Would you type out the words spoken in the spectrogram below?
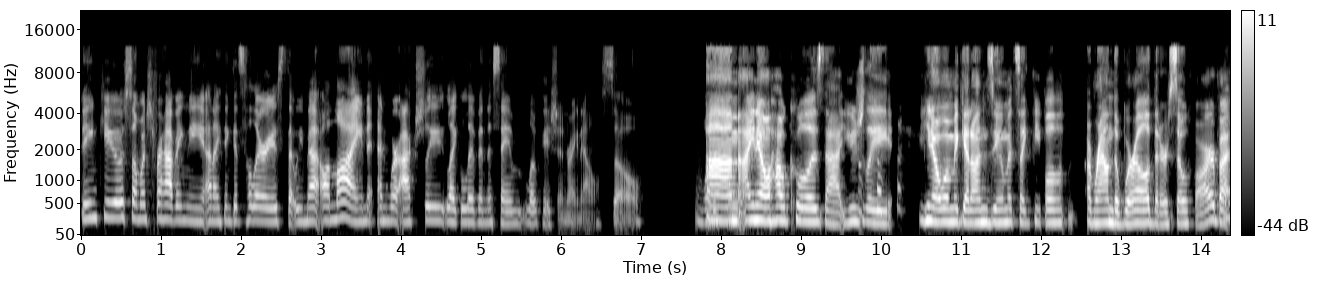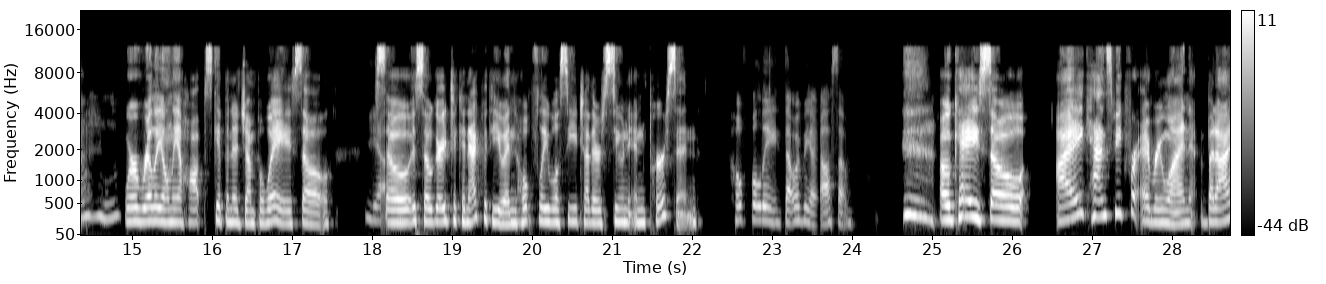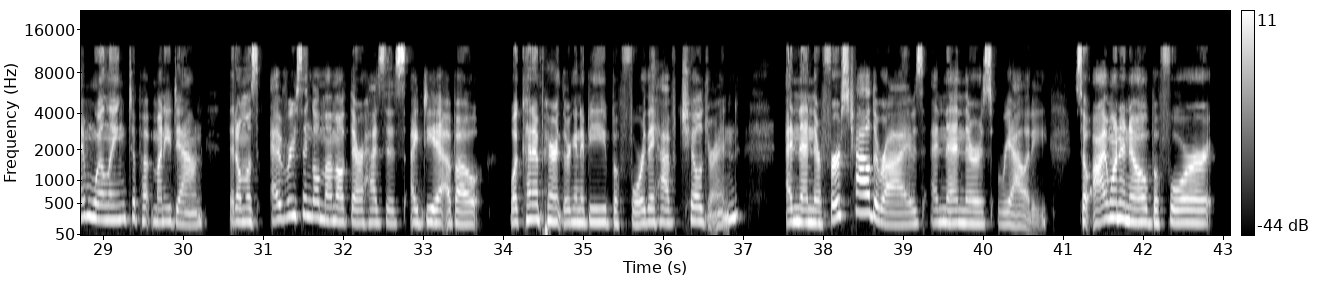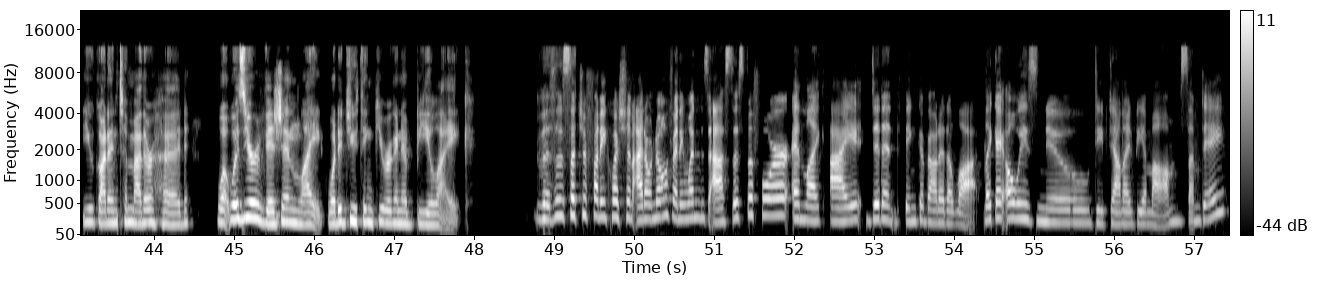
Thank you so much for having me. And I think it's hilarious that we met online and we're actually like live in the same location right now. So um, I know how cool is that? Usually, you know, when we get on Zoom, it's like people around the world that are so far, but mm-hmm. we're really only a hop, skip, and a jump away. So yeah. So it's so great to connect with you and hopefully we'll see each other soon in person. Hopefully. That would be awesome. Okay, so I can't speak for everyone, but I'm willing to put money down that almost every single mom out there has this idea about what kind of parent they're going to be before they have children. And then their first child arrives, and then there's reality. So I want to know before you got into motherhood, what was your vision like? What did you think you were going to be like? This is such a funny question. I don't know if anyone's asked this before. And like, I didn't think about it a lot. Like, I always knew deep down I'd be a mom someday.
